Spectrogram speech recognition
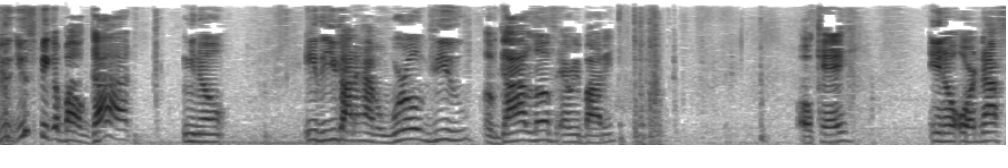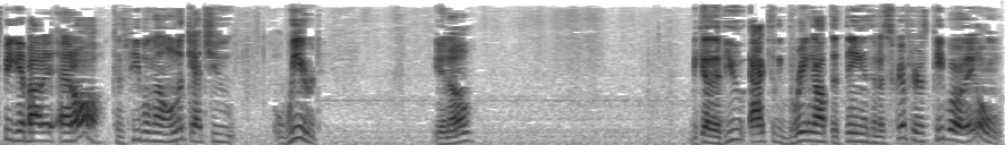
You, you speak about God, you know, either you got to have a world view of God loves everybody, okay, you know, or not speaking about it at all because people are going to look at you weird, you know? Because if you actually bring out the things in the scriptures, people are, they to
